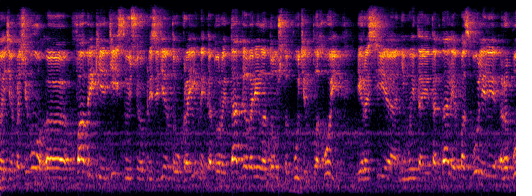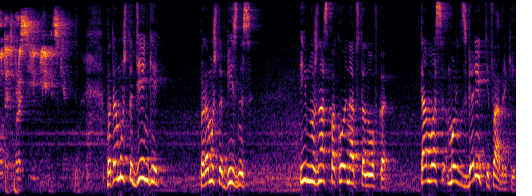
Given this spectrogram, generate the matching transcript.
думаете, почему э, фабрики действующего президента Украины, который так говорил о том, что Путин плохой и Россия немытая и так далее, позволили работать в России в Липецке? Потому что деньги, потому что бизнес, им нужна спокойная обстановка. Там у вас может сгореть эти фабрики,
